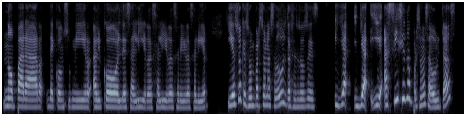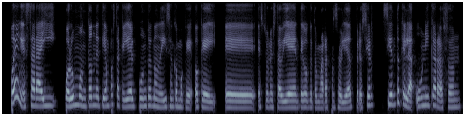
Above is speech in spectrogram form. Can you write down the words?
no parar de consumir alcohol, de salir, de salir, de salir, de salir. Y eso que son personas adultas, entonces, y ya, ya, y así siendo personas adultas, pueden estar ahí por un montón de tiempo hasta que llegue el punto en donde dicen como que, ok, eh, esto no está bien, tengo que tomar responsabilidad, pero siento que la única razón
